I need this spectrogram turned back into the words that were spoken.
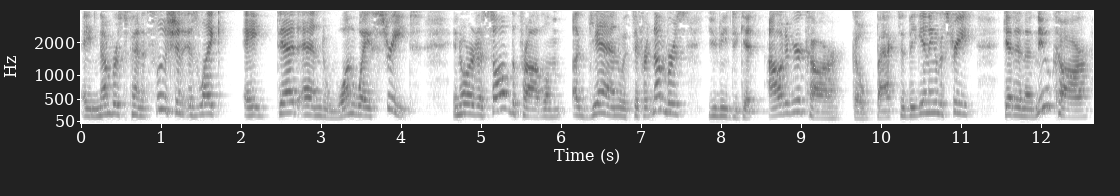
A numbers dependent solution is like a dead end one way street. In order to solve the problem, again with different numbers, you need to get out of your car, go back to the beginning of the street, get in a new car,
